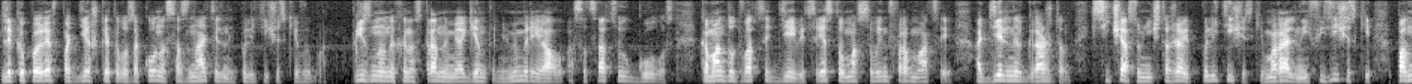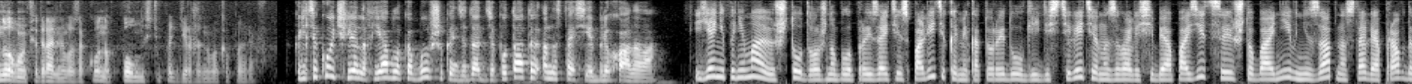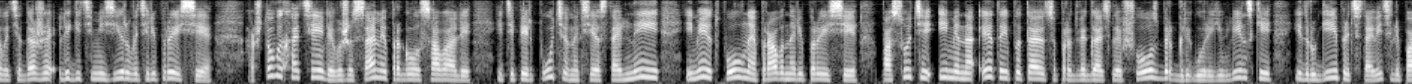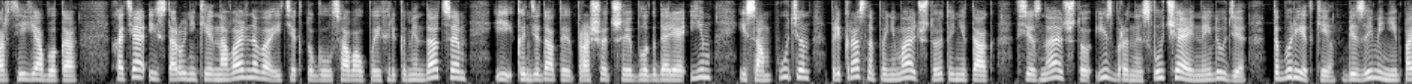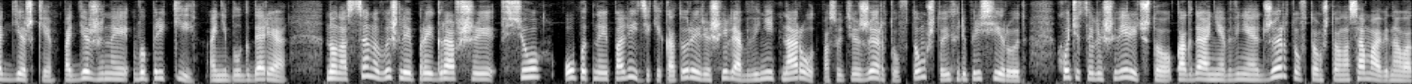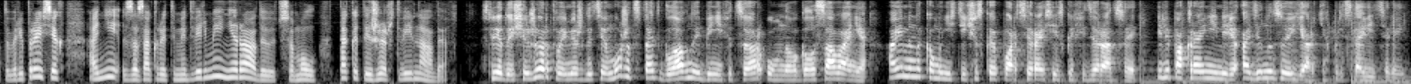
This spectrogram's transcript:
Для КПРФ поддержка этого закона – сознательный политический выбор. Признанных иностранными агентами Мемориал, Ассоциацию «Голос», команду 29, средства массовой информации, отдельных граждан сейчас уничтожают политически, морально и физически по нормам федерального закона, полностью поддержанного КПРФ. Критикует членов «Яблока» бывший кандидат в депутаты Анастасия Брюханова. Я не понимаю, что должно было произойти с политиками, которые долгие десятилетия называли себя оппозицией, чтобы они внезапно стали оправдывать и даже легитимизировать репрессии. А что вы хотели? Вы же сами проголосовали. И теперь Путин и все остальные имеют полное право на репрессии. По сути, именно это и пытаются продвигать Лев Шлосберг, Григорий Явлинский и другие представители партии «Яблоко». Хотя и сторонники Навального, и те, кто голосовал по их рекомендациям, и кандидаты, прошедшие благодаря им, и сам Путин прекрасно прекрасно понимают, что это не так. Все знают, что избраны случайные люди, табуретки, без имени и поддержки, поддержанные вопреки, а не благодаря. Но на сцену вышли проигравшие все опытные политики, которые решили обвинить народ, по сути, жертву в том, что их репрессируют. Хочется лишь верить, что когда они обвиняют жертву в том, что она сама виновата в репрессиях, они за закрытыми дверьми не радуются, мол, так этой жертве и надо. Следующей жертвой, между тем, может стать главный бенефициар умного голосования, а именно Коммунистическая партия Российской Федерации, или, по крайней мере, один из ее ярких представителей.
